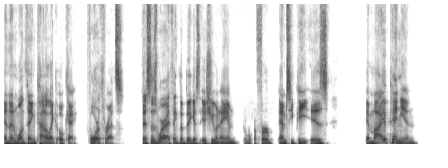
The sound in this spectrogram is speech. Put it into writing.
and then one thing kind of like okay. Four threats. This is where I think the biggest issue in AM for MCP is, in my opinion,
